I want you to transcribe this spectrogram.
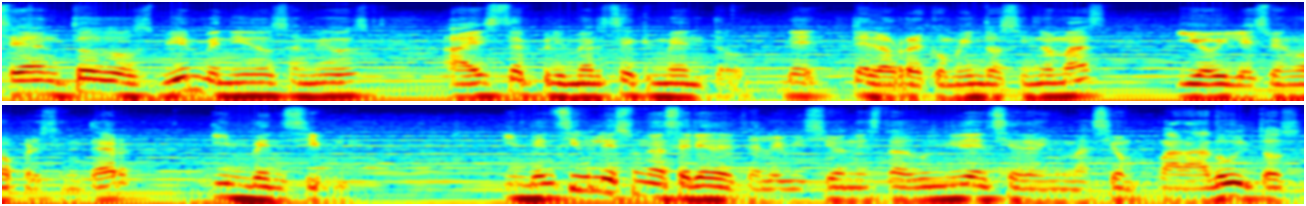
Sean todos bienvenidos amigos a este primer segmento de Te lo recomiendo así nomás y hoy les vengo a presentar Invencible. Invencible es una serie de televisión estadounidense de animación para adultos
